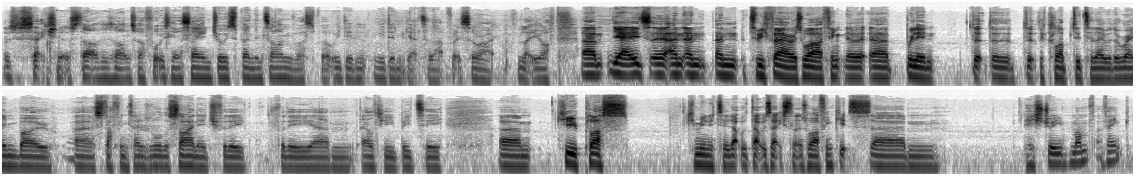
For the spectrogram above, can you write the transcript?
There was a section at the start of his answer. I thought he was going to say enjoyed spending time with us, but we didn't. We didn't get to that. But it's all right. I'll let you off. Um, yeah, it's uh, and, and and to be fair as well, I think they're uh, brilliant that the that the club did today with the rainbow uh, stuff in terms of all the signage for the for the um, LGBT um, Q plus community. That was that was excellent as well. I think it's um, History Month, I think.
